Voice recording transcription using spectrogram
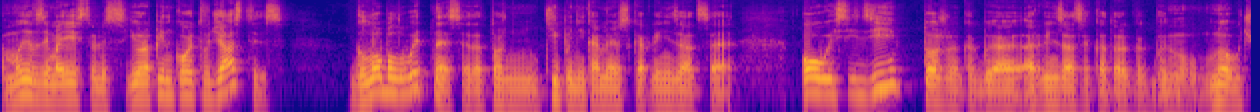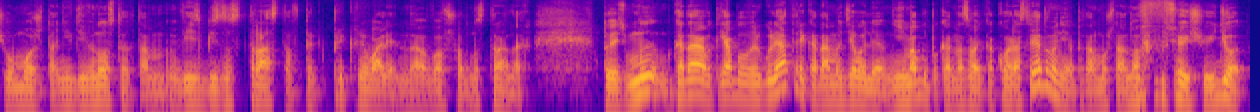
мы взаимодействовали с European Court of Justice, Global Witness, это тоже типа некоммерческая организация, OECD, тоже как бы организация, которая как бы ну, много чего может. Они в 90-х там весь бизнес трастов прикрывали на, в офшорных странах. То есть мы, когда вот я был в регуляторе, когда мы делали, не могу пока назвать какое расследование, потому что оно все еще идет,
